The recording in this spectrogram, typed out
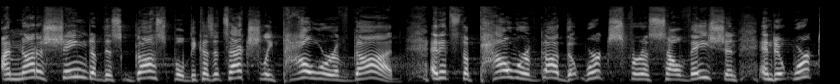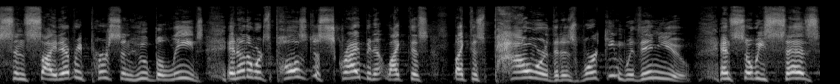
I'm not ashamed of this gospel because it's actually power of God. And it's the power of God that works for a salvation and it works inside every person who believes. In other words, Paul's describing it like this, like this power that is working within you. And so he says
